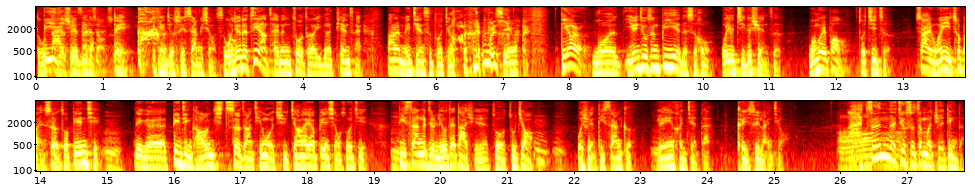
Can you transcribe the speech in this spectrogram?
读大学逼的，对，一天就睡三个小时。我觉得这样才能做成一个天才。当然没坚持多久 就不行了。第二，我研究生毕业的时候，我有几个选择：文汇报做记者。上海文艺出版社做编辑，嗯，那个丁景堂社长请我去，将来要编小说界。第三个就留在大学做助教，嗯嗯，我选第三个，原因很简单，可以睡懒觉。啊，真的就是这么决定的。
